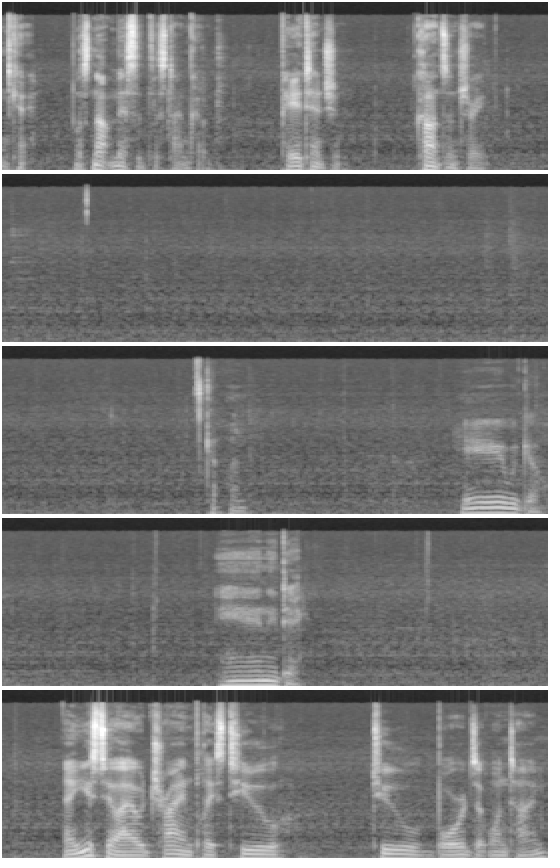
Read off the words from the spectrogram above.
Okay, let's not miss it this time, Code. Pay attention. Concentrate. Come on. Here we go. Any day. Now, used to I would try and place two, two boards at one time,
